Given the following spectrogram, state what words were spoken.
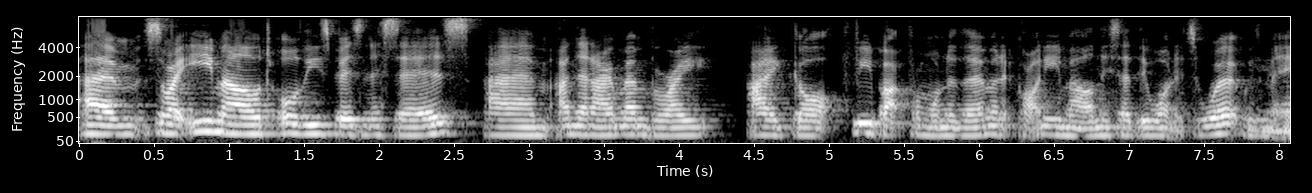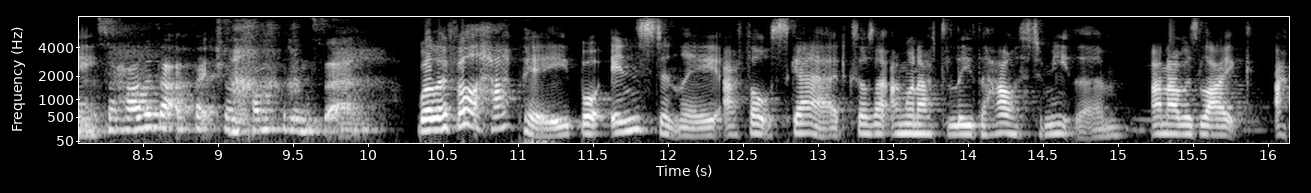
Um, so I emailed all these businesses, um, and then I remember I I got feedback from one of them, and it got an email, and they said they wanted to work with me. So how did that affect your confidence then? Well, I felt happy, but instantly I felt scared because I was like, I'm gonna have to leave the house to meet them, and I was like, I,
